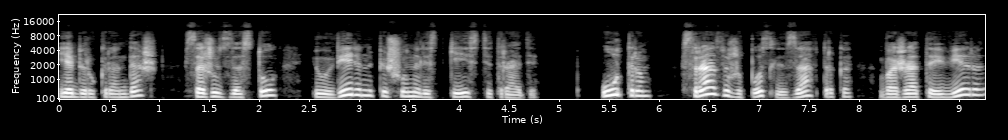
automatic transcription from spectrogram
Я беру карандаш, сажусь за стол и уверенно пишу на листке из тетради. Утром, сразу же после завтрака, вожатая Вера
